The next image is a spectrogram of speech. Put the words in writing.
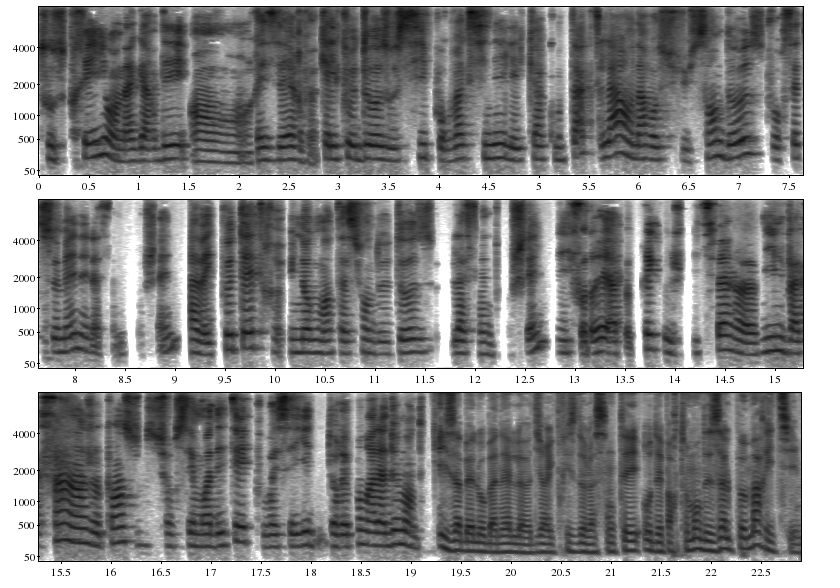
tous pris. On a gardé en réserve quelques doses aussi pour vacciner les cas contacts. Là, on a reçu 100 doses pour cette semaine et la semaine prochaine, avec peut-être une augmentation de doses la semaine prochaine. Il faudrait à peu près que je puisse faire 1000 euh, vaccins, hein, je pense, sur ces mois d'été pour essayer de répondre à la demande. Isabelle Aubanel, directrice de la santé au département des Alpes-Maritimes.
